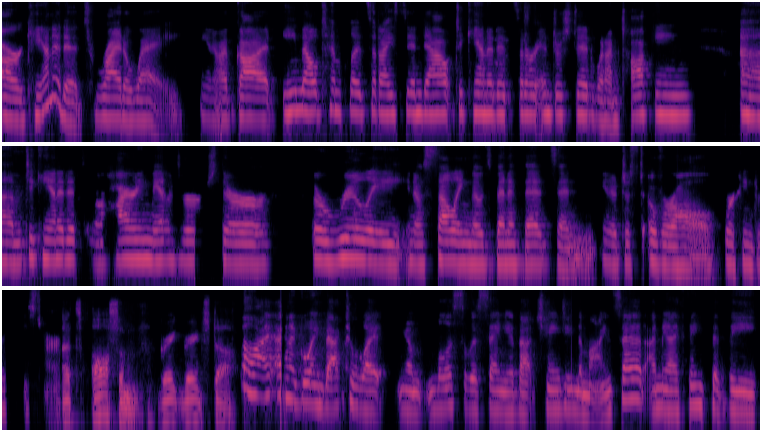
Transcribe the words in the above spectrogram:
our candidates right away. You know, I've got email templates that I send out to candidates that are interested when I'm talking um, to candidates or hiring managers. They're they're really you know selling those benefits and you know just overall working to restart. That's awesome. Great, great stuff. Well, I, I kind of going back to what you know Melissa was saying about changing the mindset. I mean, I think that the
